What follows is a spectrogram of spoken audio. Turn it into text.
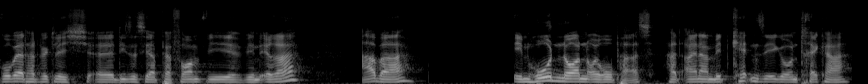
Robert hat wirklich äh, dieses Jahr performt wie, wie ein Irrer. Aber im hohen Norden Europas hat einer mit Kettensäge und Trecker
